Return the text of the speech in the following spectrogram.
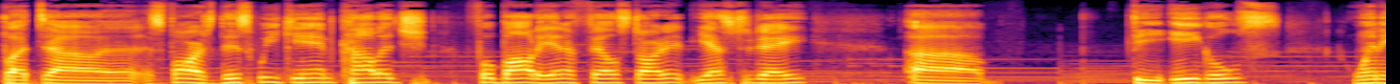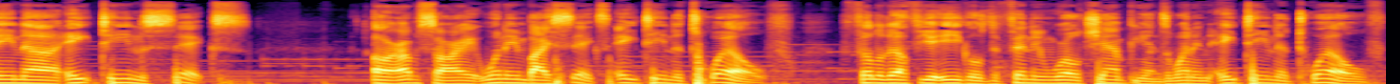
But uh, as far as this weekend, college football, the NFL started yesterday. Uh, the Eagles winning uh, 18 to 6, or I'm sorry, winning by 6, 18 to 12. Philadelphia Eagles, defending world champions, winning 18 to 12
